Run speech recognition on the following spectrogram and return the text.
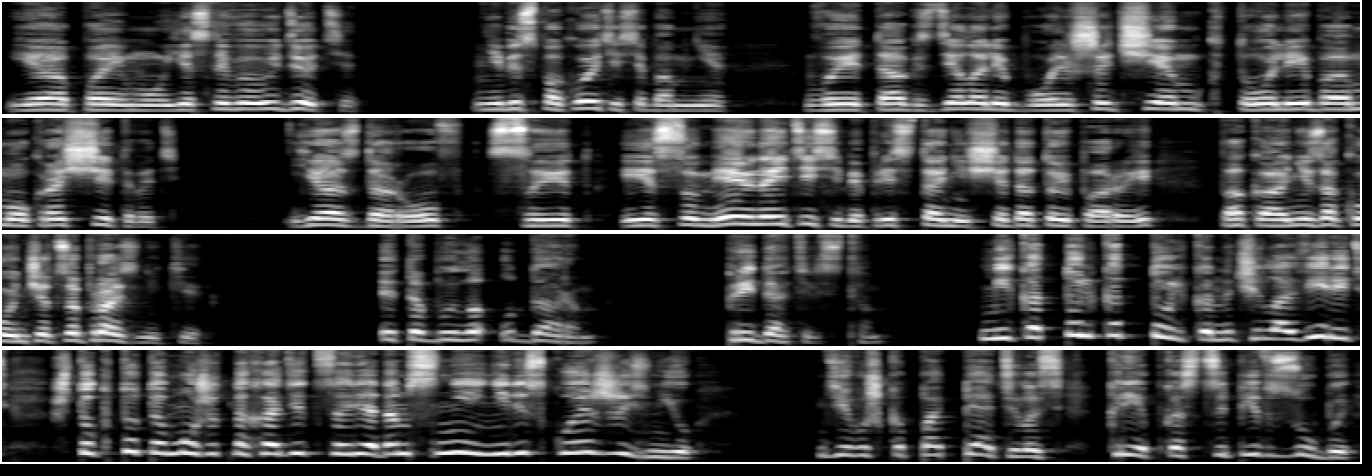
Я пойму, если вы уйдете. Не беспокойтесь обо мне. Вы и так сделали больше, чем кто-либо мог рассчитывать. Я здоров, сыт и сумею найти себе пристанище до той поры, пока не закончатся праздники. Это было ударом, предательством. Мика только-только начала верить, что кто-то может находиться рядом с ней, не рискуя жизнью – Девушка попятилась, крепко сцепив зубы,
